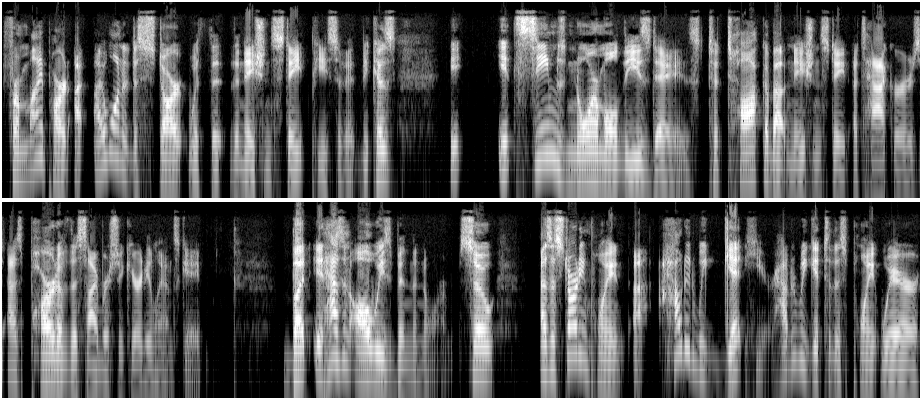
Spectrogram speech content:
for my part, I, I wanted to start with the, the nation state piece of it because it seems normal these days to talk about nation state attackers as part of the cybersecurity landscape, but it hasn't always been the norm. So as a starting point, uh, how did we get here? How did we get to this point where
